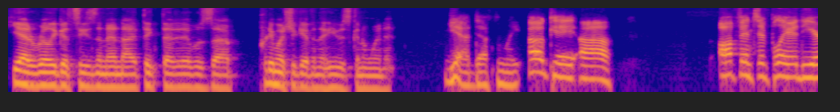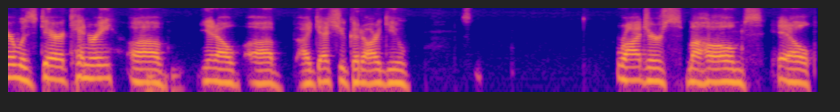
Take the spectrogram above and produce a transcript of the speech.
he had a really good season, and I think that it was uh, pretty much a given that he was going to win it. Yeah, definitely. Okay. Uh, offensive player of the year was Derrick Henry. Uh, you know, uh, I guess you could argue Rodgers, Mahomes, Hill,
